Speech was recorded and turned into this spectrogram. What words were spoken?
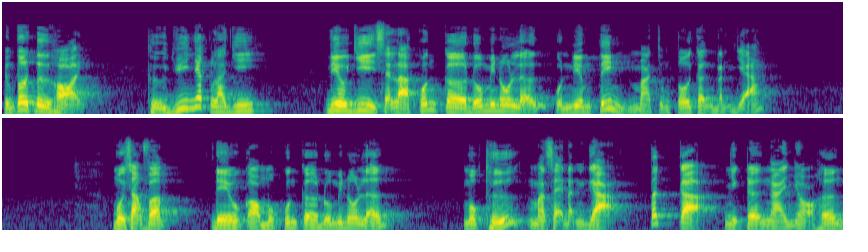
Chúng tôi tự hỏi, thứ duy nhất là gì? Điều gì sẽ là quân cờ domino lớn của niềm tin mà chúng tôi cần đánh giá? Mỗi sản phẩm đều có một quân cờ domino lớn, một thứ mà sẽ đánh gã tất cả những trở ngại nhỏ hơn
